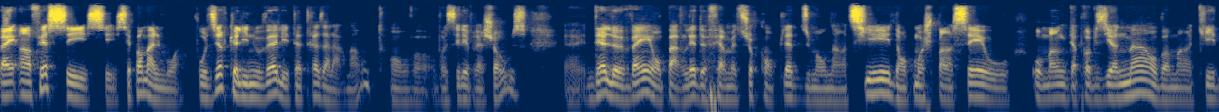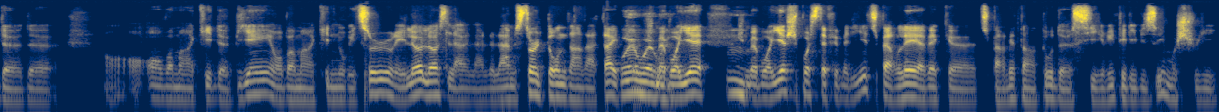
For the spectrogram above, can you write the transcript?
Ben, en fait, c'est pas mal moi. Il faut dire que les nouvelles étaient très alarmantes. On va, on dire les vraies choses. Euh, dès le 20, on parlait de fermeture complète du monde entier. Donc, moi, je pensais au, manque d'approvisionnement. On va manquer de, on, va manquer de biens, on va manquer de nourriture. Et là, là, la, hamster tourne dans la tête. je, Me voyais, je hmm. me voyais, je ne sais pas si c'était familier, tu parlais avec, euh, tu parlais tantôt de séries télévisées. Moi, je suis,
